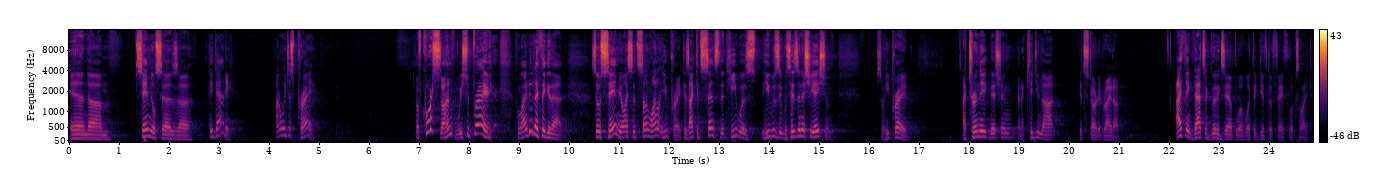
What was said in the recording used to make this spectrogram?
And um, Samuel says, uh, Hey, Daddy, why don't we just pray? Of course, son, we should pray. why did I think of that? So Samuel, I said, Son, why don't you pray? Because I could sense that he was, he was, it was his initiation. So he prayed. I turned the ignition, and I kid you not, it started right up. I think that's a good example of what the gift of faith looks like.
